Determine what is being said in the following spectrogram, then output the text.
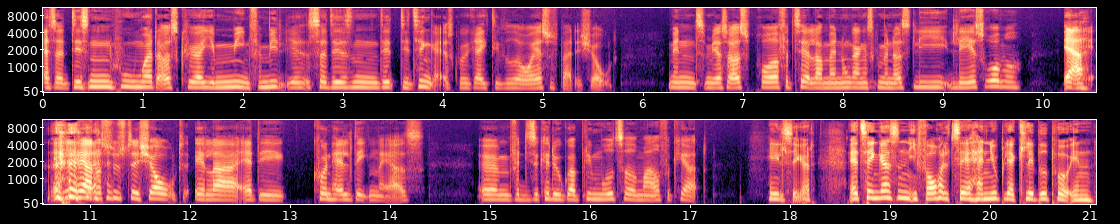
altså, det er sådan en humor, der også kører hjemme i min familie, så det, er sådan, det, det tænker jeg sgu ikke rigtig videre over. Jeg synes bare, det er sjovt. Men som jeg så også prøvede at fortælle om, at nogle gange skal man også lige læse rummet. Ja. Det her, der synes, det er sjovt, eller er det kun halvdelen af os? Øhm, fordi så kan det jo godt blive modtaget meget forkert. Helt sikkert. Jeg tænker sådan i forhold til, at han jo bliver klippet på en,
